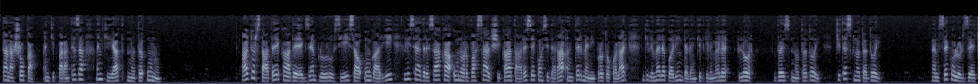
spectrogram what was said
Tanașoca, închid paranteza, încheiat notă 1. Altor state, ca de exemplu Rusiei sau Ungariei, li se adresa ca unor vasali și ca atare se considera în termenii protocolari ghilimele părintele, închid ghilimele lor. Vezi notă 2. Citesc notă 2. În secolul X,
